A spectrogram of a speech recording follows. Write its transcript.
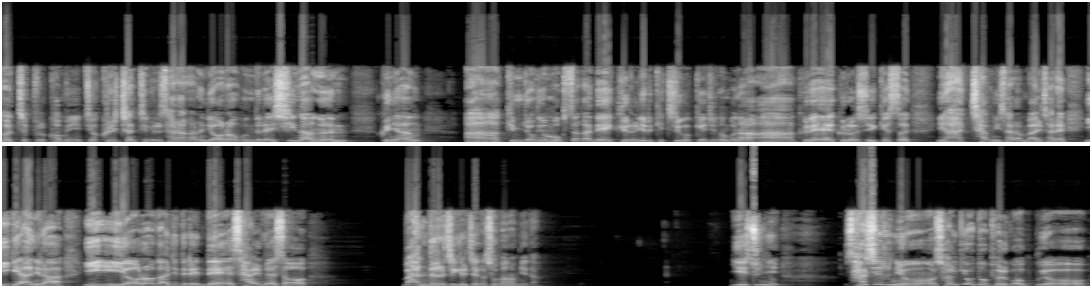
더치플 커뮤니티와 크리스찬 TV를 사랑하는 여러분들의 신앙은 그냥 아, 김종현 목사가 내 귀를 이렇게 즐겁게 해주는구나. 아, 그래. 그럴 수 있겠어. 야, 참, 이 사람 말 잘해. 이게 아니라 이 여러 가지들이 내 삶에서 만들어지길 제가 소망합니다. 예수님, 사실은요, 설교도 별거 없고요.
